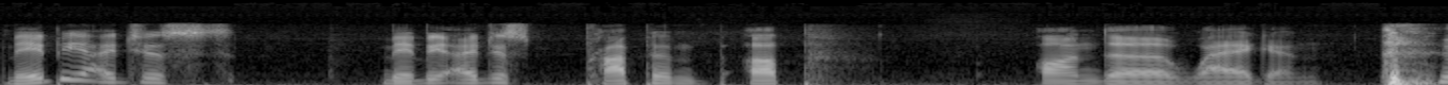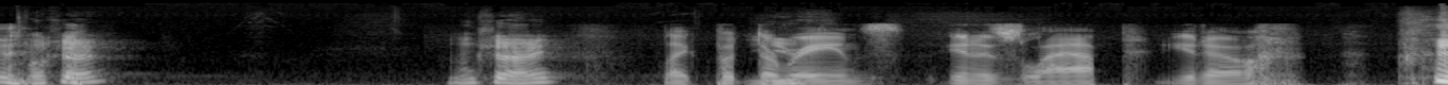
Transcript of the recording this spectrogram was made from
Maybe I just, maybe I just prop him up on the wagon, Okay. okay. like put the You- reins in his lap, you know.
